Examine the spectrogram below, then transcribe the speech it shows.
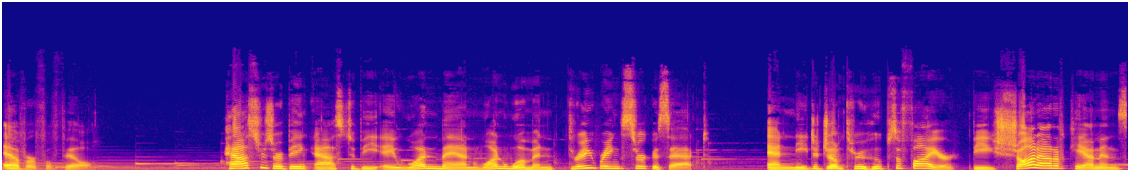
ever fulfill. Pastors are being asked to be a one man, one woman, three ring circus act and need to jump through hoops of fire, be shot out of cannons,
